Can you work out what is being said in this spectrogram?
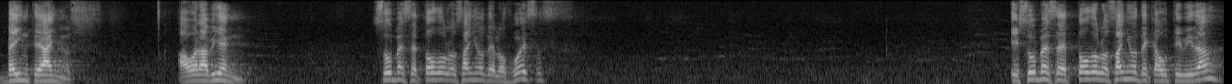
20 años. Ahora bien, Súmese todos los años de los jueces. Y súmese todos los años de cautividad.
